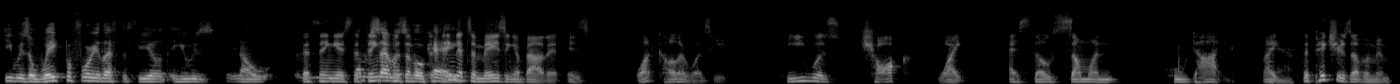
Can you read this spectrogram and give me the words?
he was awake before he left the field. He was, you know, The thing is, the thing that was of the thing that's amazing about it is what color was he? He was chalk white, as though someone who died. Right. Yeah. The pictures of him,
